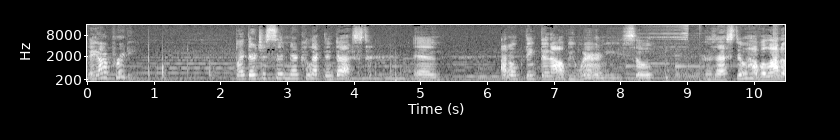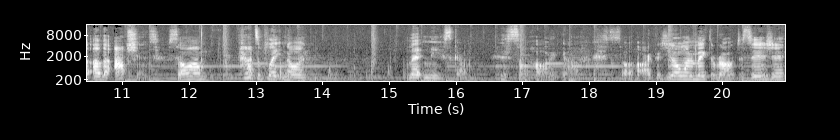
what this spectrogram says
They are pretty. But they're just sitting there collecting dust. And I don't think that I'll be wearing these. So, because I still have a lot of other options. So I'm contemplating on letting these go. It's so hard, y'all. It's so hard because you don't want to make the wrong decision.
